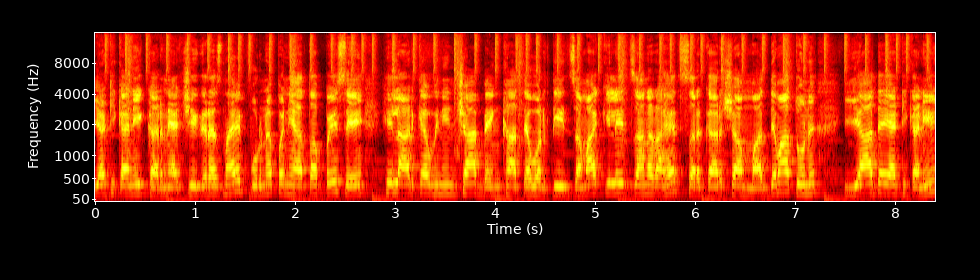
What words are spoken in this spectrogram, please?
या ठिकाणी करण्याची गरज नाही. पूर्णपणे आता पैसे हे लाडक्या बहिणींच्या बँक खात्यावरती जमा केले जाणार आहेत. सरकारच्या माध्यमातून याद्या या ठिकाणी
